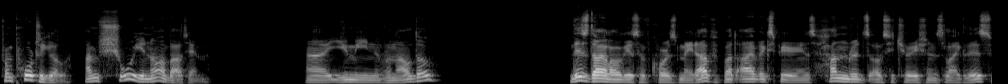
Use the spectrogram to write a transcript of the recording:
from Portugal. I'm sure you know about him. Uh, you mean Ronaldo? This dialogue is, of course, made up, but I've experienced hundreds of situations like this,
